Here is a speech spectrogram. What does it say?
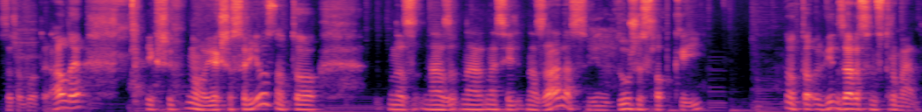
з роботи. Але якщо ну, якщо серйозно, то на на, на, на, на зараз він дуже слабкий. Ну, то Він зараз інструмент,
